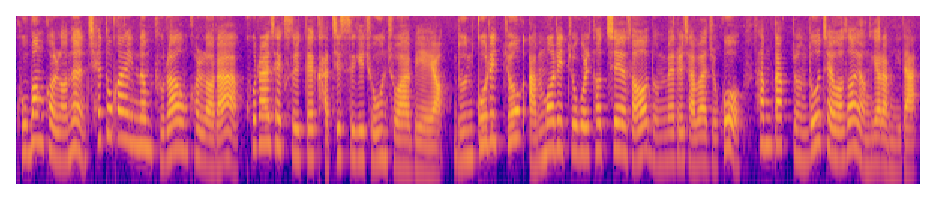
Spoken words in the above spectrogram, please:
9번 컬러는 채도가 있는 브라운 컬러라 코랄색 쓸 때 같이 쓰기 좋은 조합이에요. 눈 꼬리 쪽, 앞머리 쪽을 터치해서 눈매를 잡아주고 삼각존도 채워서 연결합니다.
